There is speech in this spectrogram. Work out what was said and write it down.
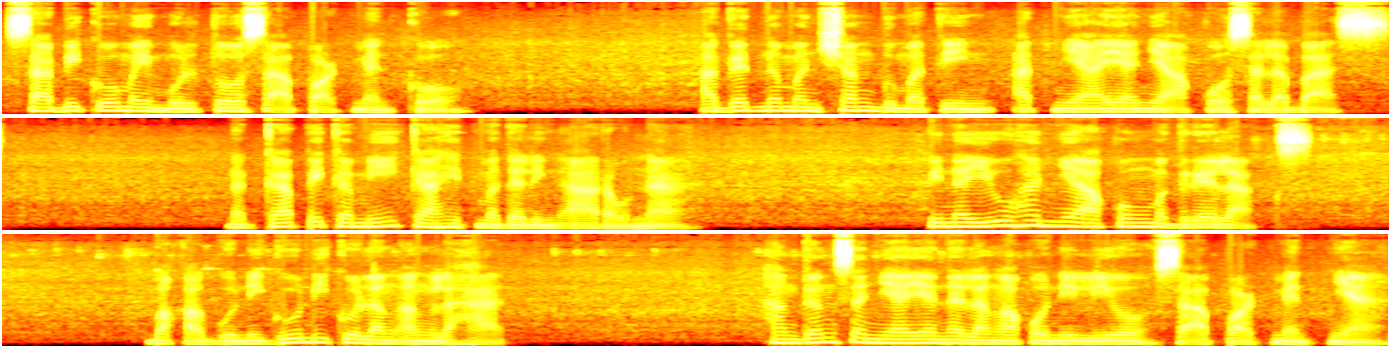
sabi ko may multo sa apartment ko. Agad naman siyang dumating at niyaya niya ako sa labas. Nagkape kami kahit madaling araw na. Pinayuhan niya akong mag-relax. Baka guni-guni ko lang ang lahat. Hanggang sa niyaya na lang ako ni Leo sa apartment niya.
